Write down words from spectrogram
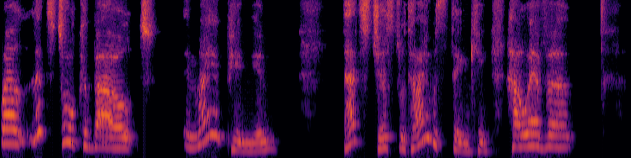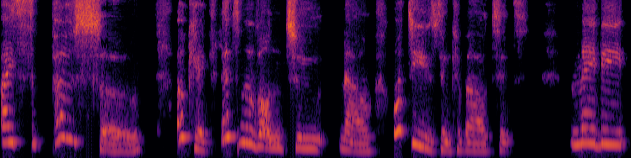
Well, let's talk about, in my opinion, that's just what I was thinking. However, I suppose so. Okay, let's move on to now. What do you think about it? Maybe,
